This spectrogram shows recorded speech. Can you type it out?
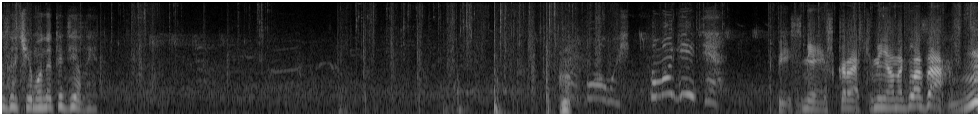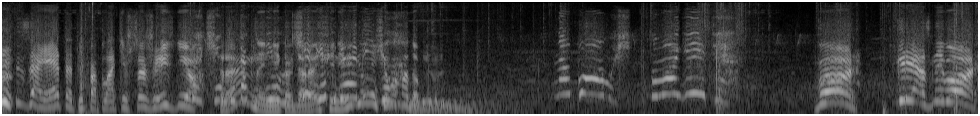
Зачем он это делает? Помощь! Помогите! Ты смеешь красть у меня на глазах! За это ты поплатишься жизнью! Зачем ты так Странно, никогда раньше не видел ничего подобного. На помощь! Помогите! Вор! Грязный вор!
